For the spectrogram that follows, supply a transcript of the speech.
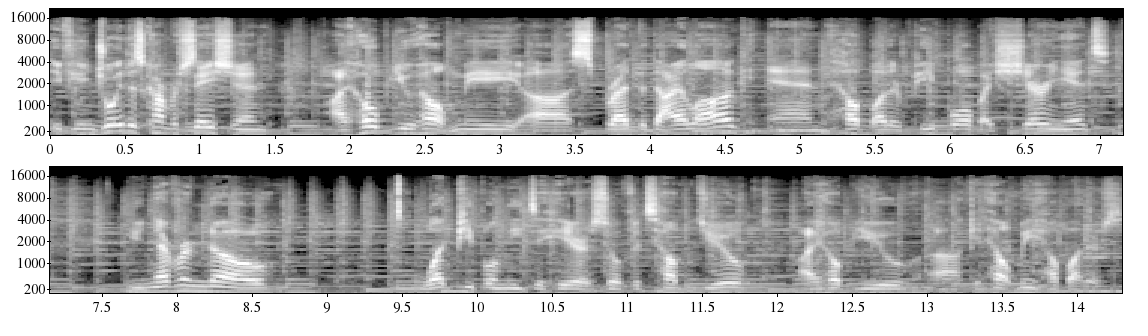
if you enjoy this conversation, I hope you help me uh, spread the dialogue and help other people by sharing it. You never know what people need to hear. So if it's helped you, I hope you uh, can help me help others.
